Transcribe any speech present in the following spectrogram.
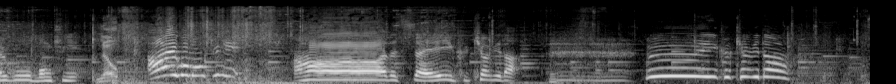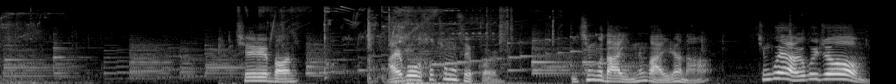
아이고 멍충이. Nope. 아이고 멍충이. 아, 나 진짜 A 극혐이다. 으, A 극혐이다. 7번. 아이고 소총 쓸걸. 이 친구 나 있는 거 알려나? 친구야 얼굴 좀.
